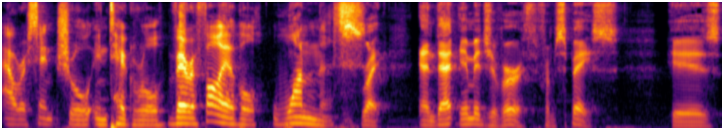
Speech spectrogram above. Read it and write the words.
our essential, integral, verifiable oneness? Right. And that image of Earth from space is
